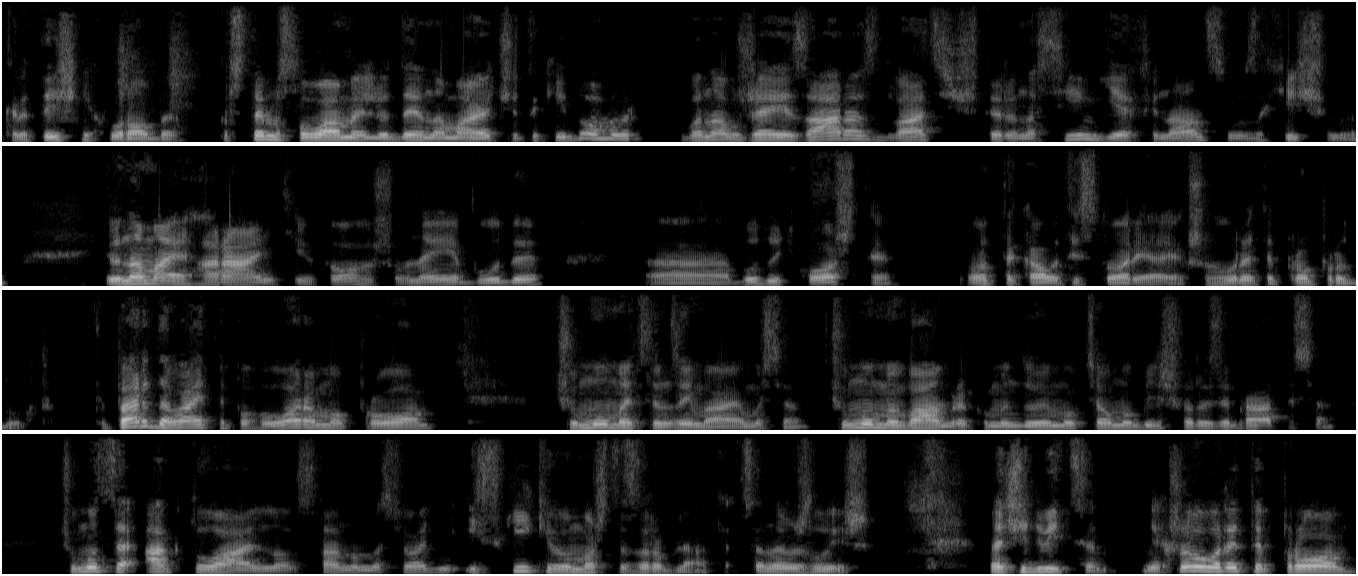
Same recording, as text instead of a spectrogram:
критичні хвороби. Простими словами, людина, маючи такий договір, вона вже і зараз 24 на 7 є фінансово захищеною, і вона має гарантію того, що в неї буде, будуть кошти. От така от історія, якщо говорити про продукт. Тепер давайте поговоримо про Чому ми цим займаємося? Чому ми вам рекомендуємо в цьому більше розібратися? Чому це актуально станом на сьогодні, і скільки ви можете заробляти? Це найважливіше. Значить, дивіться, якщо говорити про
